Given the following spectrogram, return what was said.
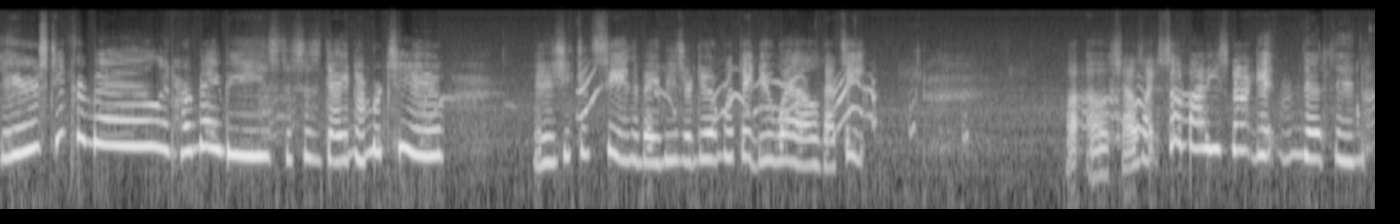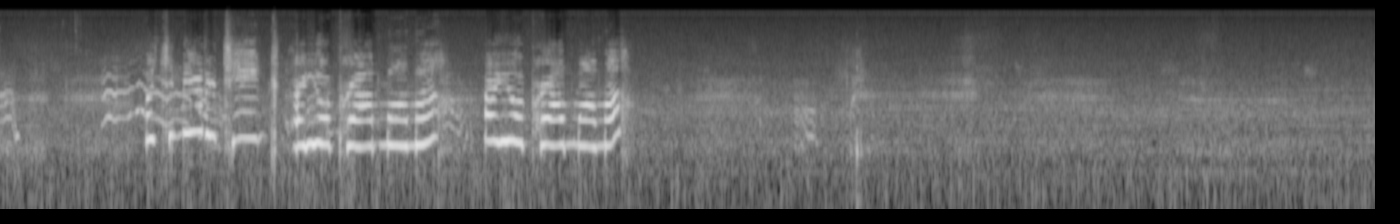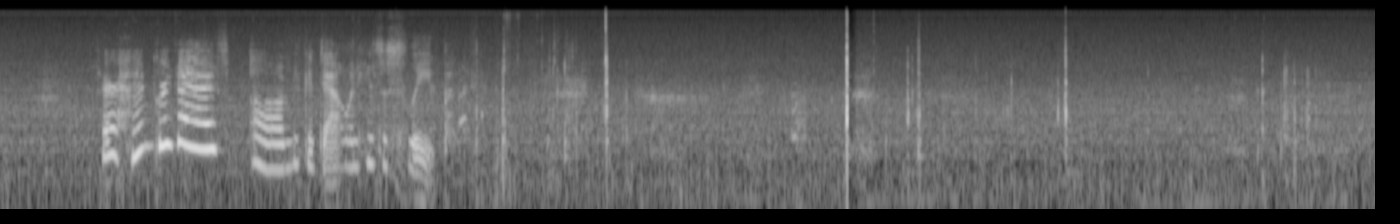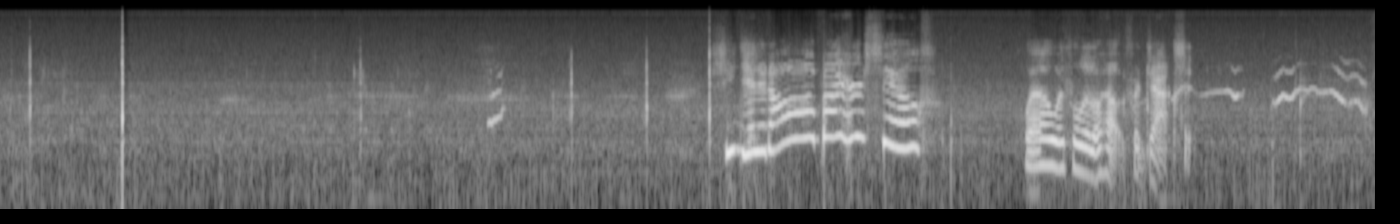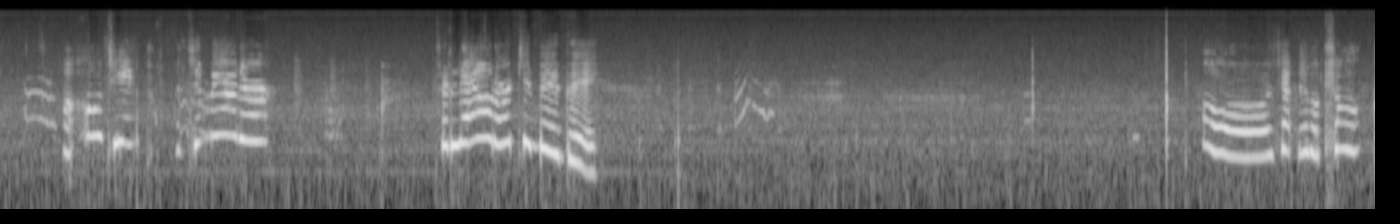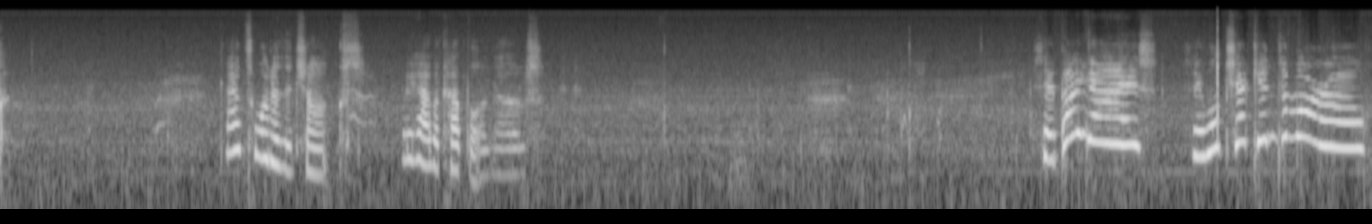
There's Tinkerbell and her babies. This is day number two. And as you can see, the babies are doing what they do well. That's eat. Uh-oh, sounds like somebody's not getting nothing. What's the matter, Tink? Are you a proud mama? Are you a proud mama? They're hungry guys. Oh, look at that one. He's asleep. She did it all by herself. Well, with a little help from Jackson. Uh-oh, Tink. What's the matter? You, baby? Oh, that little chunk. That's one of the chunks. We have a couple of those. Say bye, guys. Say we'll check in tomorrow.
